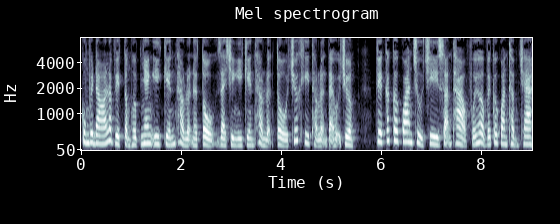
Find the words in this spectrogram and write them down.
Cùng với đó là việc tổng hợp nhanh ý kiến thảo luận ở tổ, giải trình ý kiến thảo luận tổ trước khi thảo luận tại hội trường. Việc các cơ quan chủ trì soạn thảo phối hợp với cơ quan thẩm tra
